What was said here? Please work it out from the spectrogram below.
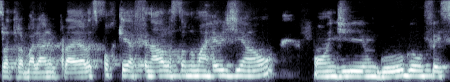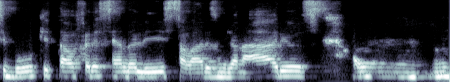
para trabalharem para elas, porque afinal elas estão numa região onde um Google, um Facebook está oferecendo ali salários milionários, um, um,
